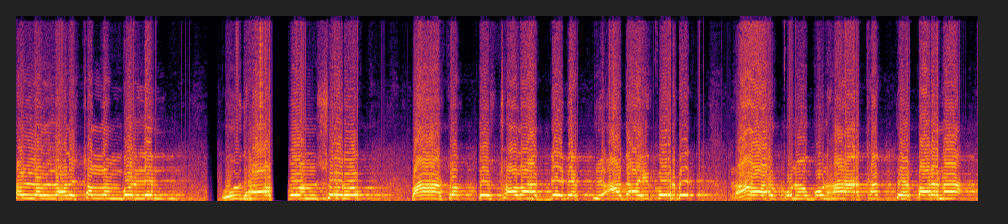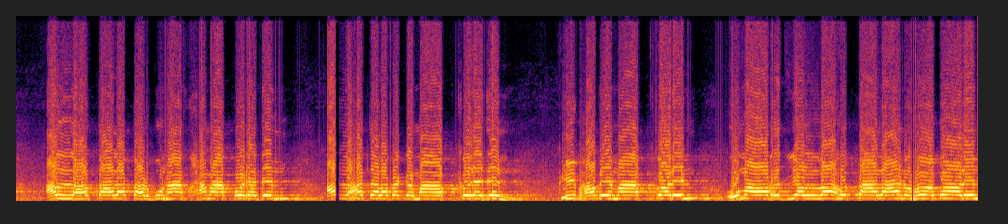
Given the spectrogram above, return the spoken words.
আলাইহি সাল্লাম বললেন, উদাহরণ স্বরূপ, পাঁচ অক্ট সালাদ যে ব্যক্তি আদায় করবে, তার কোনো গুনাহ থাকতে পারে না। আল্লাহ তালা তার গুনাহ ক্ষমা করে দেন। আল্লাহ তাআলা তাকে মাফ করে দেন। কীভাবে মাফ করেন? উমার রাদিয়াল্লাহু তাআলা আনহু বলেন,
